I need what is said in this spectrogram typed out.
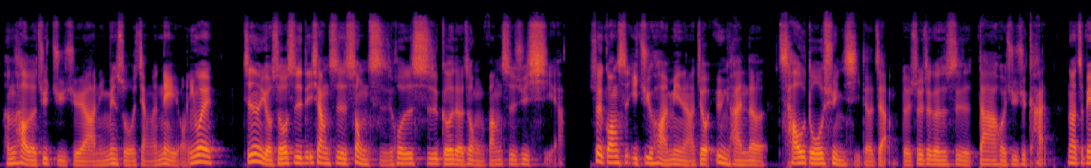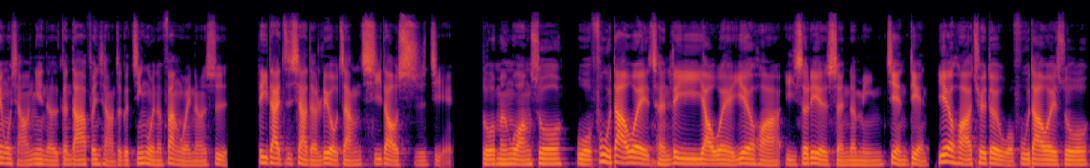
很好的去咀嚼啊里面所讲的内容，因为真的有时候是像是宋词或者是诗歌的这种方式去写啊。所以光是一句话面啊，就蕴含了超多讯息的这样，对，所以这个是大家回去去看。那这边我想要念的，跟大家分享这个经文的范围呢，是历代之下的六章七到十节。罗门王说：“我父大卫曾立意要为耶和华以色列神的名建殿，耶和华却对我父大卫说：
